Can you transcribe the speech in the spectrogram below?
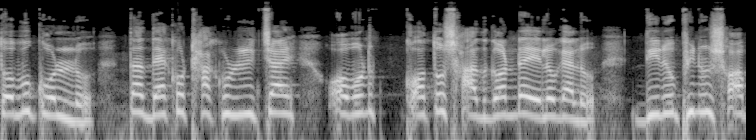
তবু করল। তা দেখো ঠাকুরের ইচ্ছায় অমন কত সাত ঘণ্টা এলো গেল। দিনু ফিনু সব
